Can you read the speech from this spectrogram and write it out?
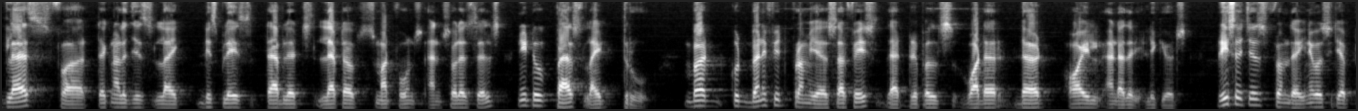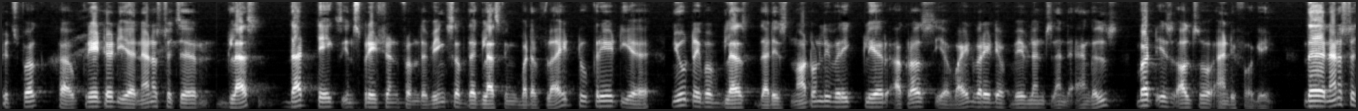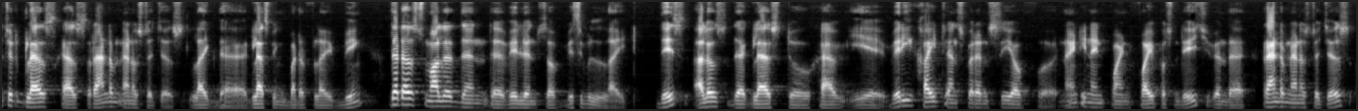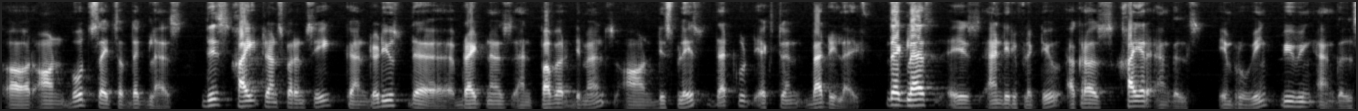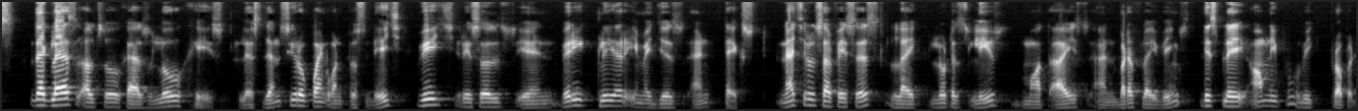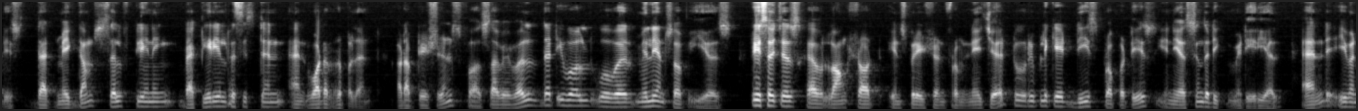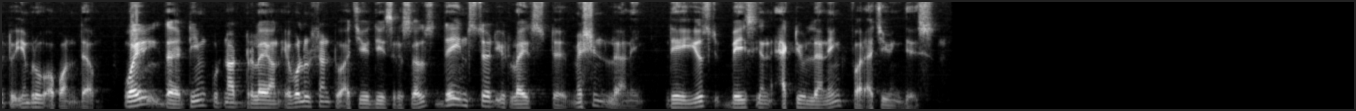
Glass for technologies like displays, tablets, laptops, smartphones, and solar cells need to pass light through, but could benefit from a surface that repels water, dirt, oil, and other liquids. Researchers from the University of Pittsburgh have created a nanostructure glass that takes inspiration from the wings of the glasswing butterfly to create a new type of glass that is not only very clear across a wide variety of wavelengths and angles but is also antifogging. The nanostructured glass has random nanostructures like the glasswing butterfly wing that are smaller than the wavelengths of visible light. This allows the glass to have a very high transparency of uh, 99.5 percentage when the random nanostructures are on both sides of the glass. This high transparency can reduce the brightness and power demands on displays that could extend battery life. The glass is anti-reflective across higher angles, improving viewing angles. The glass also has low haze, less than 0.1 percentage, which results in very clear images and text. Natural surfaces like lotus leaves, moth eyes, and butterfly wings display omniphobic properties that make them self-cleaning, bacterial resistant, and water repellent adaptations for survival that evolved over millions of years. Researchers have long sought inspiration from nature to replicate these properties in a synthetic material and even to improve upon them. While the team could not rely on evolution to achieve these results, they instead utilized machine learning. They used Bayesian active learning for achieving this.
